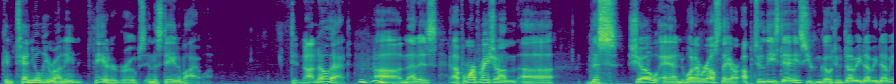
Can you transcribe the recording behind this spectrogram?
continually running theater groups in the state of Iowa. Did not know that. Uh, and that is, uh, for more information on uh, this show and whatever else they are up to these days, you can go to www.switg.org.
